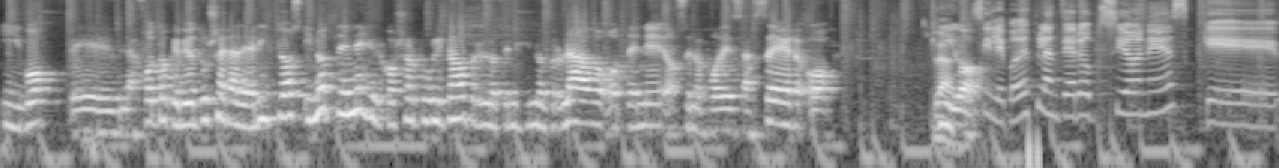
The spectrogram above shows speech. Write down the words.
y vos, eh, la foto que vio tuya era de aritos y no tenés el collar publicado, pero lo tenés en otro lado, o, tenés, o se lo podés hacer, o Claro. digo, Sí, le podés plantear opciones que,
